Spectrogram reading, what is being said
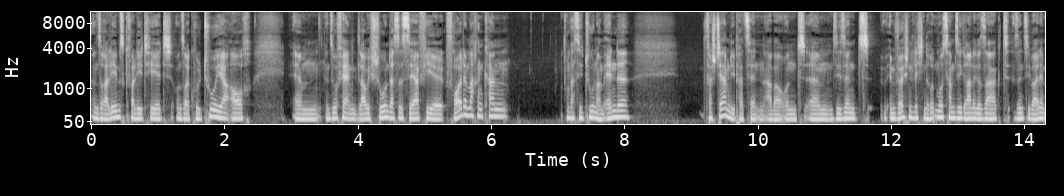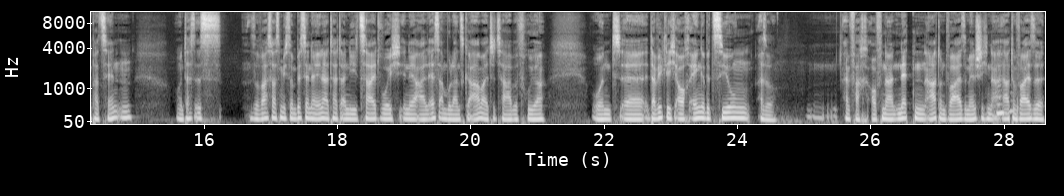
unserer Lebensqualität, unserer Kultur ja auch. Ähm, insofern glaube ich schon, dass es sehr viel Freude machen kann, was sie tun. Am Ende versterben die Patienten aber und ähm, sie sind im wöchentlichen Rhythmus, haben sie gerade gesagt, sind sie bei den Patienten und das ist sowas, was mich so ein bisschen erinnert hat an die Zeit, wo ich in der ALS-Ambulanz gearbeitet habe früher und äh, da wirklich auch enge Beziehungen, also einfach auf einer netten Art und Weise, menschlichen mhm. Art und Weise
